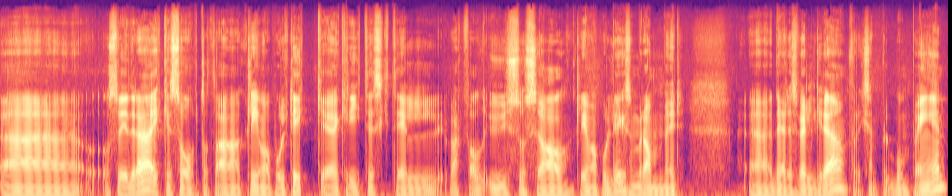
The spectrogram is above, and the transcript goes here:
uh, osv. Ikke så opptatt av klimapolitikk, uh, kritisk til i hvert fall usosial klimapolitikk som rammer uh, deres velgere, f.eks. bompenger.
